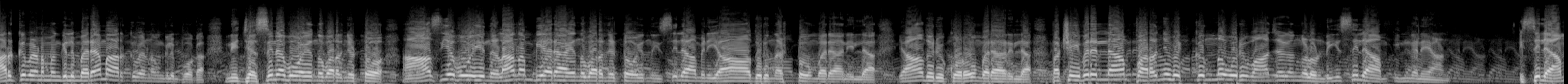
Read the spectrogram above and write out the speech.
ആർക്ക് വേണമെങ്കിലും വരാം ആർക്ക് വേണമെങ്കിലും പോകാം. ഇനി ജസിന പോയെന്ന് പറഞ്ഞിട്ടോ ആസിയ പോയി നിളാനമ്പ്യാര എന്ന് പറഞ്ഞിട്ടോ ഇന്ന് ഇസ്ലാമിന് യാതൊരു നഷ്ടവും വരാനില്ല യാതൊരു കുറവും വരാറില്ല. പക്ഷെ ഇവരെല്ലാം പറഞ്ഞു വെക്കുന്ന ഒരു വാചകങ്ങളുണ്ട് ഇസ്ലാം ഇങ്ങനെയാണ്. ഇസ്ലാം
